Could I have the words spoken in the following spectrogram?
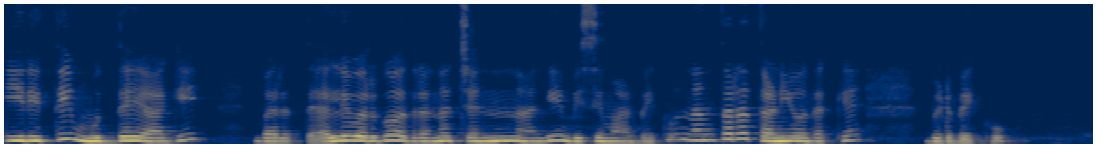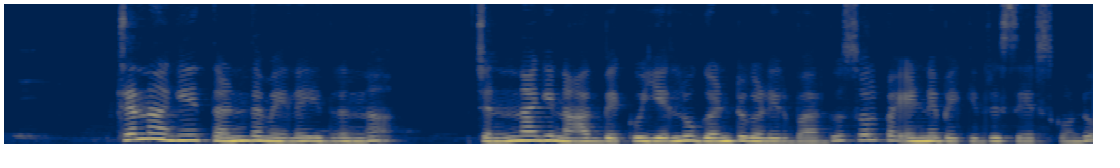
ಈ ರೀತಿ ಮುದ್ದೆಯಾಗಿ ಬರುತ್ತೆ. ಅಲ್ಲಿವರೆಗೂ ಅದನ್ನು ಚೆನ್ನಾಗಿ ಬಿಸಿ ಮಾಡಬೇಕು. ನಂತರ ತಣಿಯೋದಕ್ಕೆ ಬಿಡಬೇಕು. ಚೆನ್ನಾಗಿ ತಣಿದ ಮೇಲೆ ಇದನ್ನು ಚೆನ್ನಾಗಿ ನಾದಬೇಕು. ಎಲ್ಲೂ ಗಂಟುಗಳಿರಬಾರ್ದು. ಸ್ವಲ್ಪ ಎಣ್ಣೆ ಬೇಕಿದ್ರೆ ಸೇರಿಸ್ಕೊಂಡು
